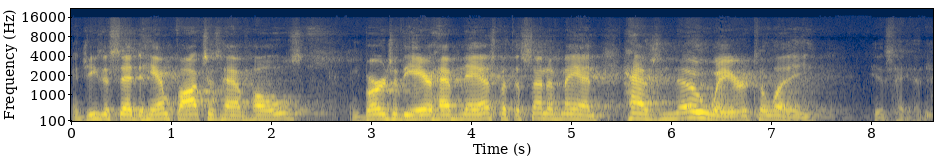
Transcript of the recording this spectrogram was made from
and Jesus said to him, Foxes have holes, and birds of the air have nests, but the Son of Man has nowhere to lay his head.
